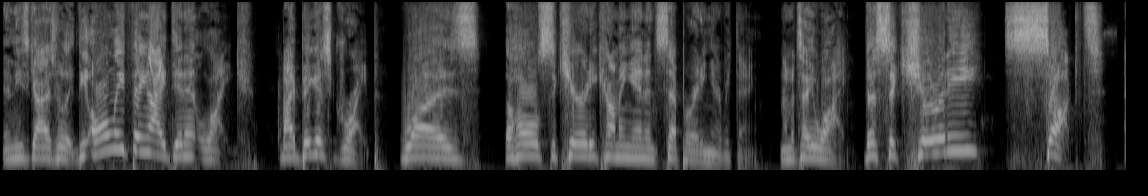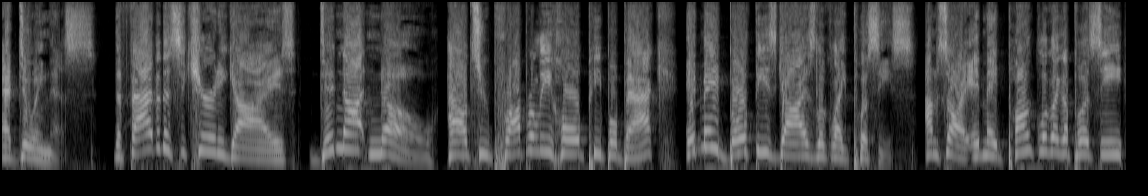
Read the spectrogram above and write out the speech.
And these guys really the only thing I didn't like, my biggest gripe was the whole security coming in and separating everything. I'm gonna tell you why. The security sucked at doing this. The fact that the security guys did not know how to properly hold people back, it made both these guys look like pussies. I'm sorry, it made Punk look like a pussy.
